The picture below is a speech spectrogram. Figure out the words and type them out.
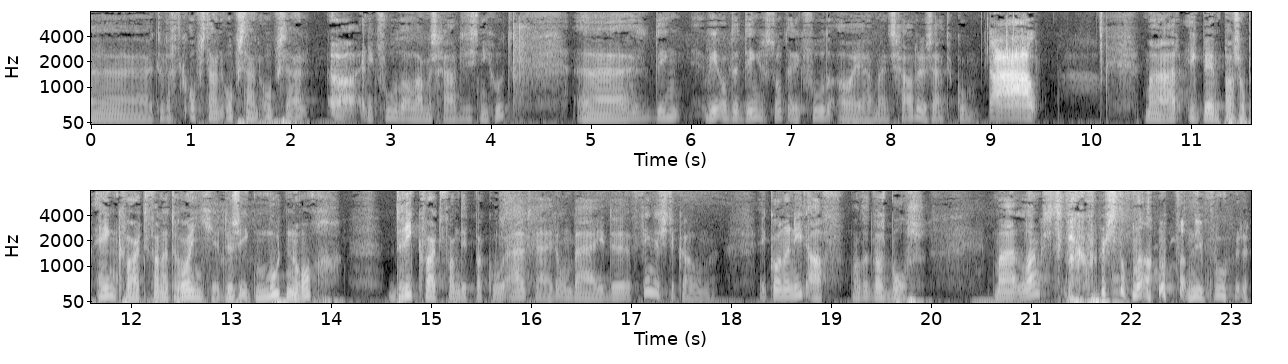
uh, toen dacht ik opstaan, opstaan, opstaan. Oh, en ik voelde al aan mijn schouder, dit is niet goed. Uh, ding, weer op dat ding gestopt en ik voelde, oh ja, mijn schouder is uit de kom. Auw! Maar ik ben pas op één kwart van het rondje. Dus ik moet nog drie kwart van dit parcours uitrijden om bij de finish te komen. Ik kon er niet af, want het was bos. Maar langs het parcours stonden allemaal van die boeren.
